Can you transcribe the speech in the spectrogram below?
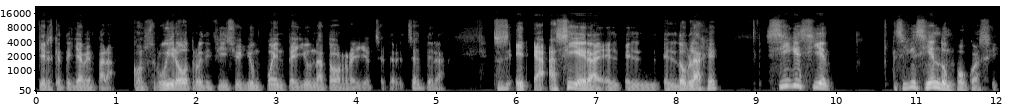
Quieres que te llamen para construir otro edificio y un puente y una torre y etcétera, etcétera. Entonces, eh, así era el, el doblaje. Sigue siendo, sigue siendo un poco así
